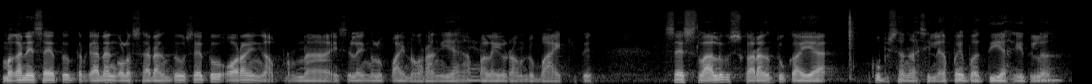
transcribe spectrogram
makanya saya tuh terkadang kalau sekarang tuh saya tuh orang yang nggak pernah istilahnya ngelupain orang ya Iya. apalagi orang udah baik gitu. Saya selalu sekarang tuh kayak gue bisa ngasilin apa ya buat dia? gitu loh. Hmm.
